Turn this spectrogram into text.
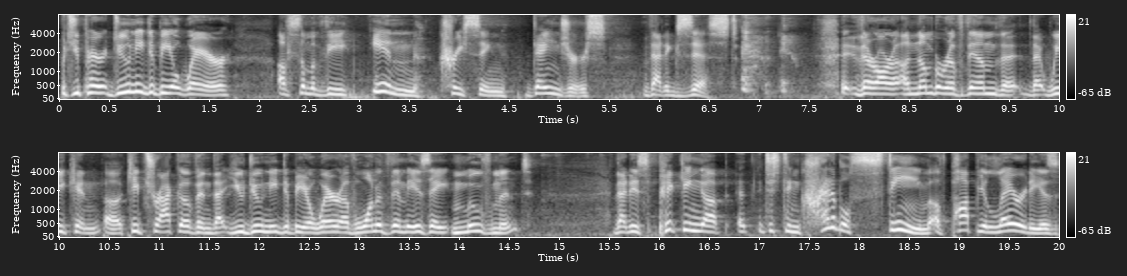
But you, parent, do need to be aware of some of the increasing dangers that exist. There are a number of them that, that we can uh, keep track of and that you do need to be aware of. One of them is a movement that is picking up just incredible steam of popularity, as,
